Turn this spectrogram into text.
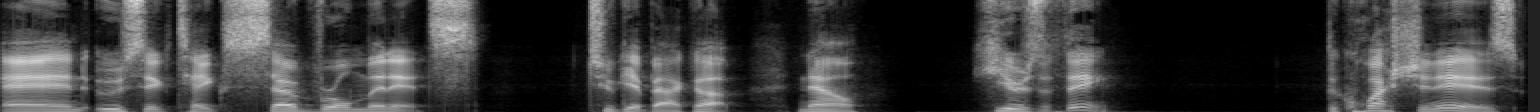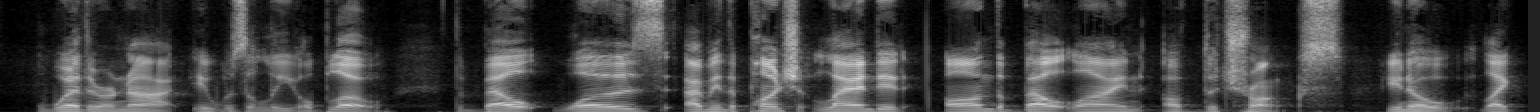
and Usyk takes several minutes to get back up. Now, here's the thing. The question is whether or not it was a legal blow. The belt was, I mean, the punch landed on the belt line of the trunks. You know, like,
